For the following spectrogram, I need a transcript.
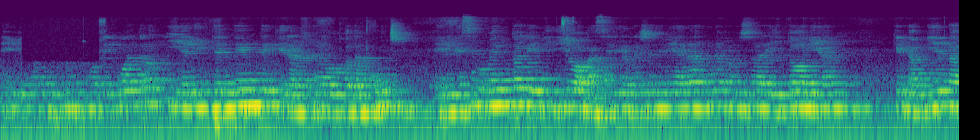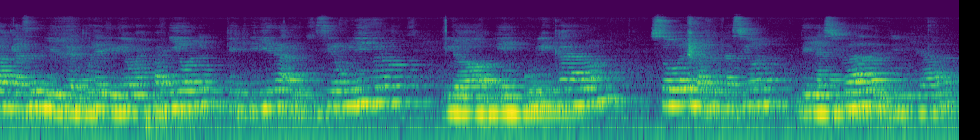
en 1954, y el intendente, que era Alfredo J. Puch, en ese momento le pidió a Celia Reyes Viviana, una profesora de historia, que también daba clases de literatura y idioma español, que escribiera, hiciera un libro y lo eh, publicaron sobre la fundación de la ciudad de Trinidad,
